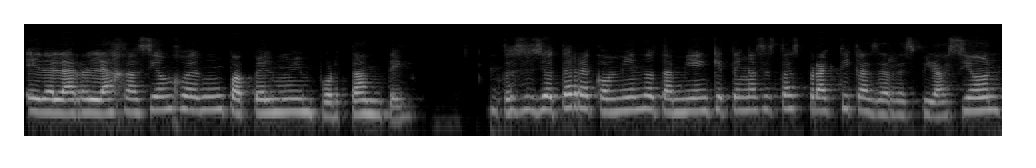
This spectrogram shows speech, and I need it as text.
y de la relajación juega un papel muy importante. Entonces yo te recomiendo también que tengas estas prácticas de respiración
